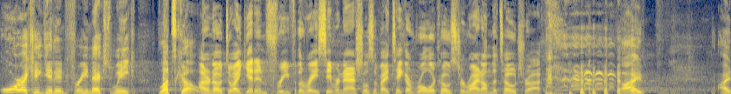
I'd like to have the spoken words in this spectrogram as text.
or I can get in free next week. Let's go. I don't know. Do I get in free for the Race Saver Nationals if I take a roller coaster ride on the tow truck? I, I,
